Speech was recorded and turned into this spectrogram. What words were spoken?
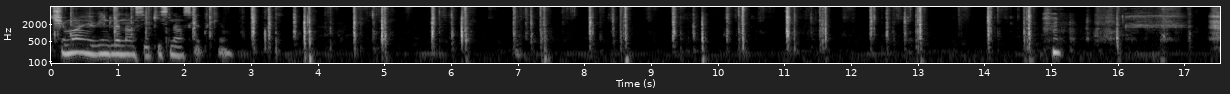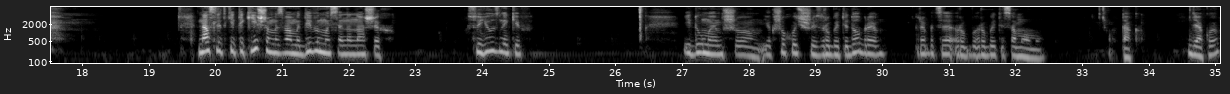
Чи має він для нас якісь наслідки? Наслідки такі, що ми з вами дивимося на наших союзників і думаємо, що якщо хочеш щось зробити добре, Треба це робити самому. Так. Дякую.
